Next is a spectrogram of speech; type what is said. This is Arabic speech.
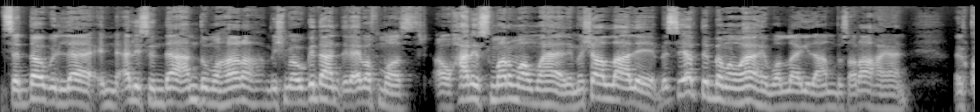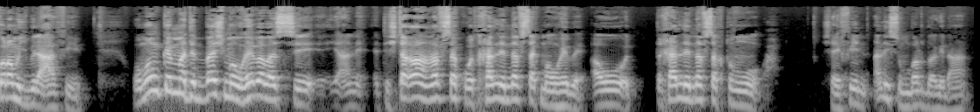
تصدقوا بالله إن أليسون ده عنده مهارة مش موجودة عند لعيبة في مصر أو حارس مرمى ومهاري ما شاء الله عليه بس هي بتبقى مواهب والله يا جدعان بصراحة يعني. الكرة مش بالعافية. وممكن ما تبقاش موهبة بس يعني تشتغل على نفسك وتخلي لنفسك موهبة أو تخلي لنفسك طموح. شايفين أليسون برضه يا جدعان؟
